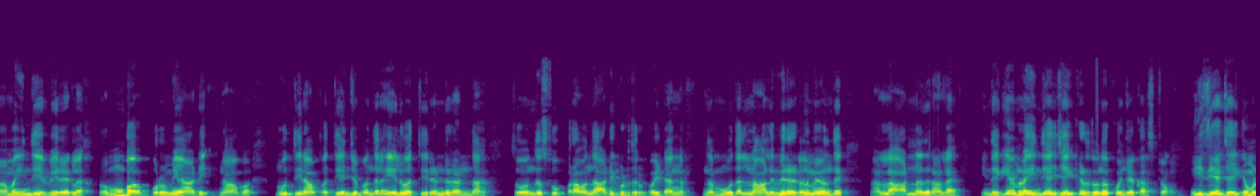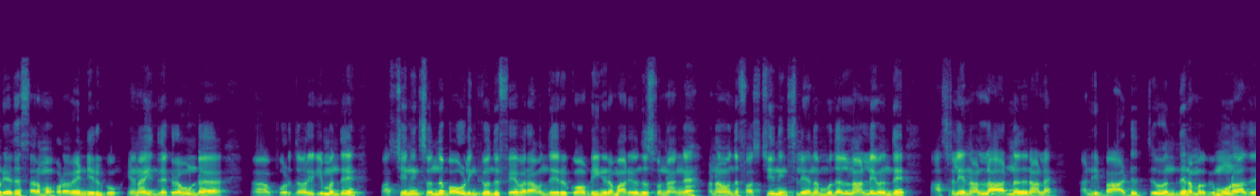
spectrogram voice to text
நம்ம இந்திய வீரர்களை. ரொம்ப பொறுமையாக ஆடி நான் நூற்றி நாற்பத்தி அஞ்சு பந்தில் எழுபத்தி ரெண்டு ரன் தான். ஸோ வந்து சூப்பராக வந்து ஆடி கொடுத்துட்டு போயிட்டாங்க. இந்த முதல் நாலு வீரர்களுமே வந்து நல்லா ஆடினதுனால இந்த கேமில் இந்தியா ஜெயிக்கிறது வந்து கொஞ்சம் கஷ்டம். ஈஸியாக ஜெயிக்க முடியாது சிரமப்பட வேண்டியிருக்கும். ஏன்னா இந்த கிரவுண்டை பொறுத்த வரைக்கும் வந்து ஃபஸ்ட் இன்னிங்ஸ் வந்து பவுலிங்க்கு வந்து ஃபேவராக வந்து இருக்கும் அப்படிங்கிற மாதிரி வந்து சொன்னாங்க. ஆனால் வந்து ஃபஸ்ட் இன்னிங்ஸ்லேயே அந்த முதல் நாள்லேயே வந்து ஆஸ்திரேலியா நல்லா ஆடினதுனால கண்டிப்பாக அடுத்து வந்து நமக்கு மூணாவது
